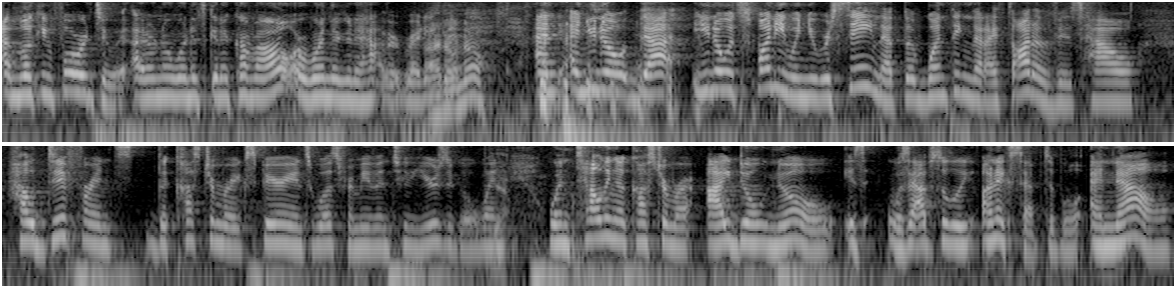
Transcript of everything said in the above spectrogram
I'm looking forward to it. I don't know when it's going to come out or when they're going to have it ready. I don't know. and and you know that you know it's funny when you were saying that the one thing that I thought of is how how different the customer experience was from even two years ago when yeah. when telling a customer I don't know is was absolutely unacceptable and now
